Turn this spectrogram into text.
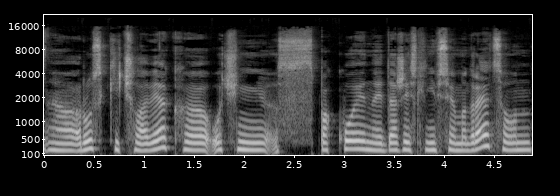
э, русский человек э, очень спокойный, даже если не все ему нравится, он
